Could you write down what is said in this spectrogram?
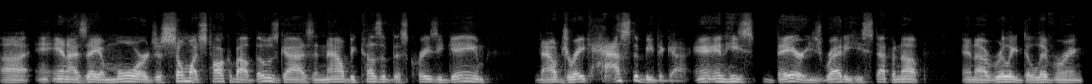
uh, and, and Isaiah Moore, just so much talk about those guys. And now, because of this crazy game, now Drake has to be the guy, and, and he's there, he's ready, he's stepping up and uh, really delivering.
